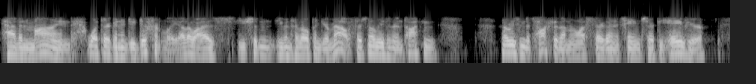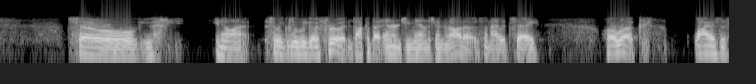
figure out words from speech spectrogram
have in mind what they're going to do differently. Otherwise, you shouldn't even have opened your mouth. There's no reason in talking, no reason to talk to them unless they're going to change their behavior. So you, you know, so we, we would go through it and talk about energy management and autos, and I would say, well, look, why is this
